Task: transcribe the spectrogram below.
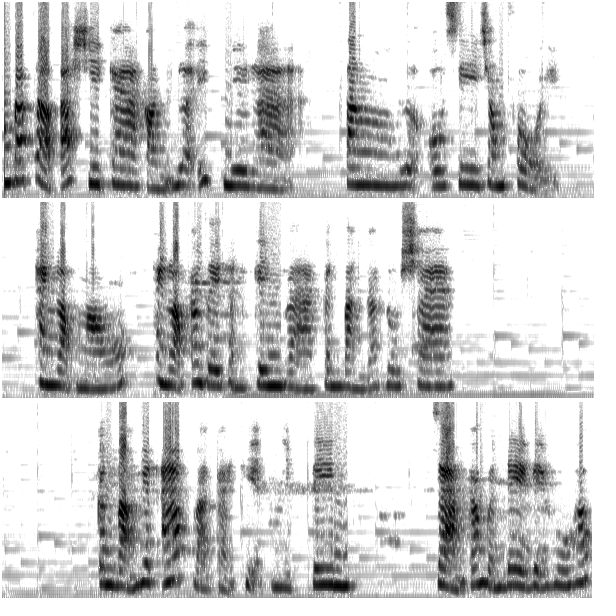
Phương pháp thở Pashika có những lợi ích như là tăng lượng oxy trong phổi thanh lọc máu, thanh lọc các dây thần kinh và cân bằng các dosha, cân bằng huyết áp và cải thiện nhịp tim, giảm các vấn đề về hô hấp,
